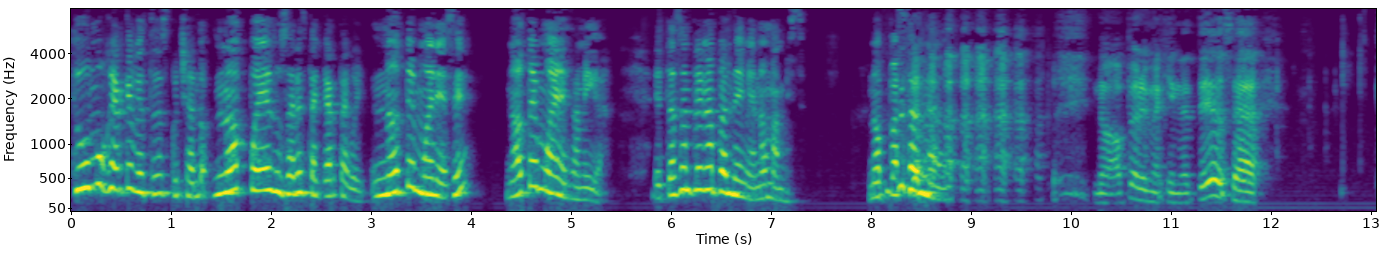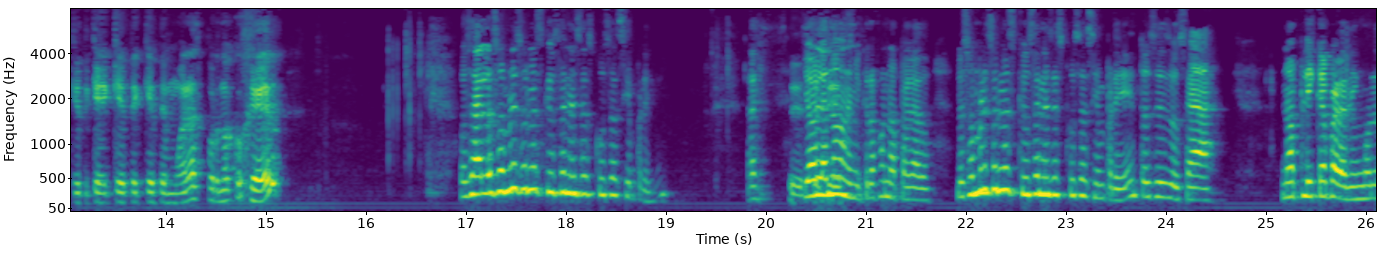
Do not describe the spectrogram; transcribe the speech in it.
Tú, mujer que me estás escuchando, no puedes usar esta carta, güey. No te mueres, ¿eh? No te mueres, amiga. Estás en plena pandemia, no mames. No pasa nada. no, pero imagínate, o sea, que, que, que, te, que te mueras por no coger. O sea, los hombres son los que usan esa excusa siempre. ¿eh? Ay, Sí, yo hablando sí. con el micrófono apagado. Los hombres son los que usan esa excusa siempre, ¿eh? Entonces, o sea, no aplica para ningún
